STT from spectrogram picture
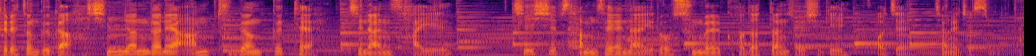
그랬던 그가 10년간의 암투병 끝에 지난 4일 73세의 나이로 숨을 거뒀다는 소식이 어제 전해졌습니다.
